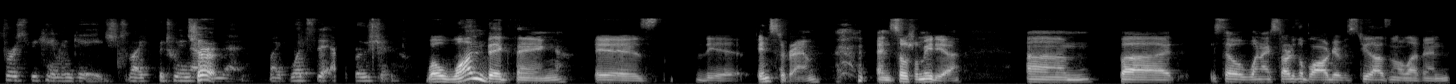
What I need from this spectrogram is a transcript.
first became engaged, like between now Sure. and then? Like, what's the evolution? Well, one big thing is the Instagram and social media. Um, but so when I started the blog, it was 2011.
